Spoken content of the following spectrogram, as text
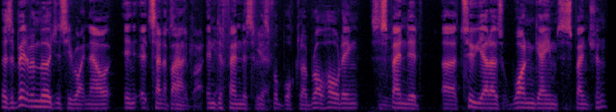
there's a bit of emergency right now in, at centre back, Centre-back, in yeah. defenders for this Yeah. Mm. football club. Rob Holding suspended, uh, two yellows, one game suspension,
